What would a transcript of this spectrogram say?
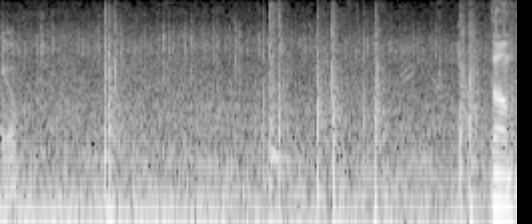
Go. Thump.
